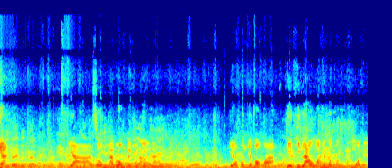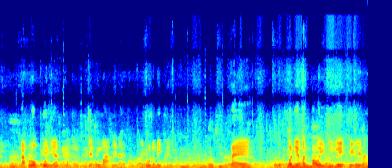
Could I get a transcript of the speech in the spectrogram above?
เนี่ยอย่าส่งนักรบไปคนเดียวนะ เดี๋ยวผมจะบอกว่าที่ที่เล่ามาให้หมดทั้งทั้งหมดเนี่ย นักรบตัวเนี้ยแจ๋วมากเลยนะอีโทนามิกเนี่ยแต่วันนี้มันต่อยที่เละเทะเลยนะ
